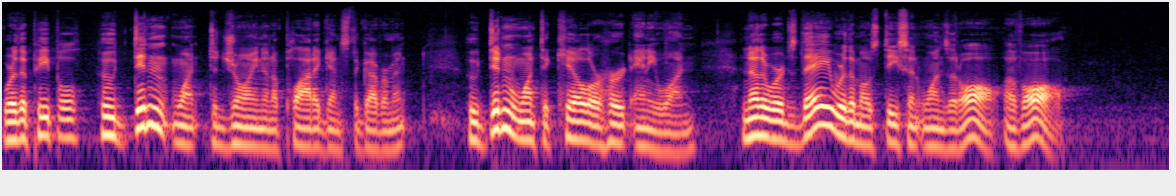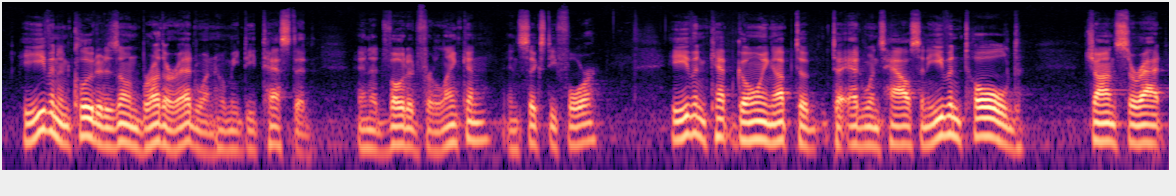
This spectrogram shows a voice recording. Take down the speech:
were the people who didn't want to join in a plot against the government, who didn't want to kill or hurt anyone. In other words, they were the most decent ones at all of all. He even included his own brother Edwin, whom he detested and had voted for Lincoln in 64. He even kept going up to, to Edwin's house and he even told John Surratt,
